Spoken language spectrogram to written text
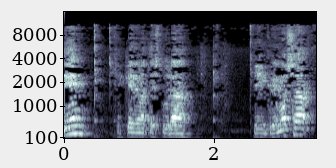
Bien, que quede una textura bien cremosa.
